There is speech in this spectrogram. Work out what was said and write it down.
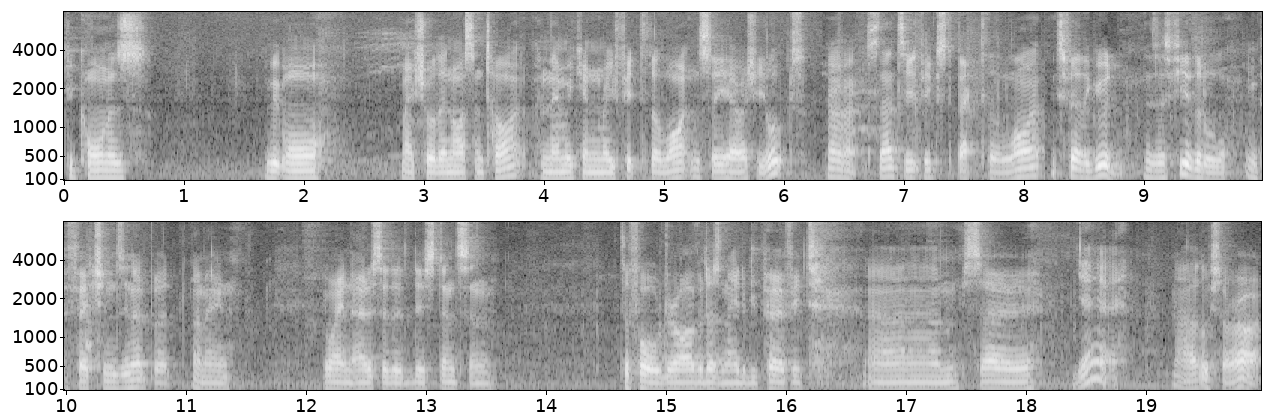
the corners a bit more, make sure they're nice and tight, and then we can refit to the light and see how she looks. Alright, so that's it fixed back to the light. It's fairly good. There's a few little imperfections in it, but I mean, you won't notice it at a distance, and it's a four-wheel drive, it doesn't need to be perfect. Um, so yeah, no, it looks alright.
